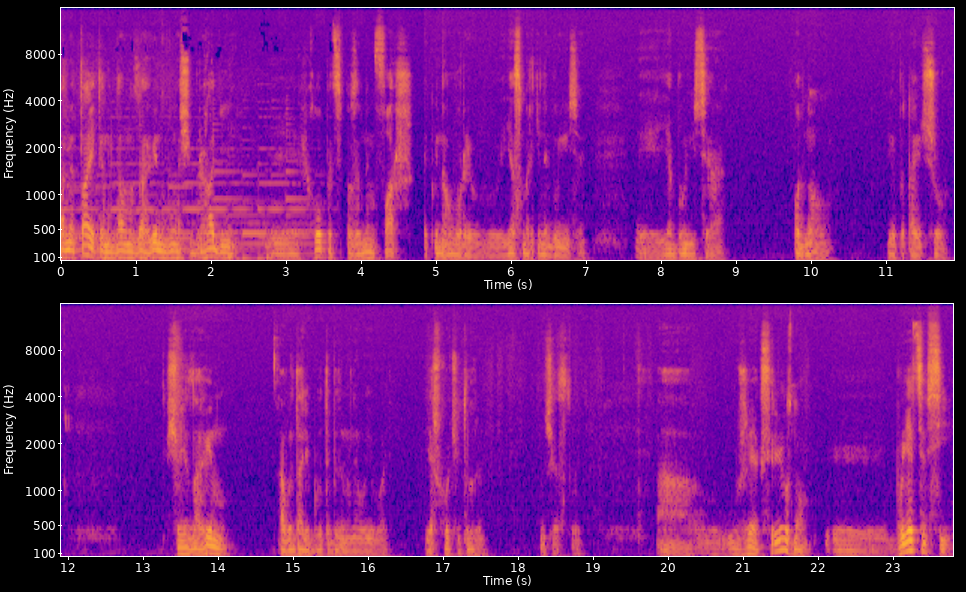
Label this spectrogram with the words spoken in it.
Пам'ятаєте, недавно загинув у нашій бригаді е, хлопець з позивним фарш. Як він говорив, я смерті не боюся. Е, Я боюся одного. Його питають, що? Що я загину, а ви далі будете без мене воювати. Я ж хочу теж участвувати. А вже як серйозно, е, бояться всі.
